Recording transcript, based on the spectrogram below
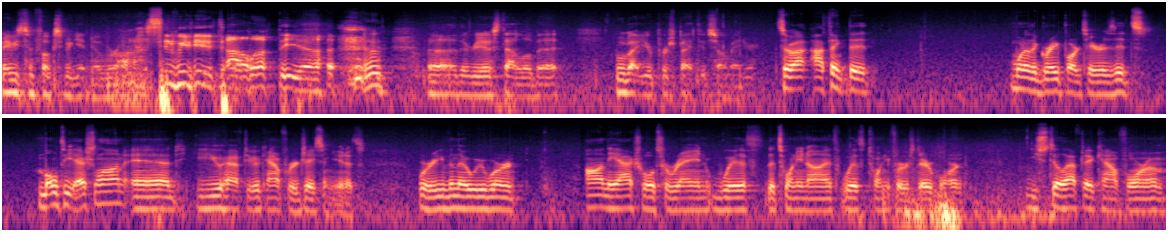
Maybe some folks have been getting over on us, and we need to dial up the uh, uh, the rheostat a little bit. What about your perspective, Sergeant Major? So I, I think that one of the great parts here is it's multi-echelon and you have to account for adjacent units. Where even though we weren't on the actual terrain with the 29th, with 21st Airborne, you still have to account for them.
